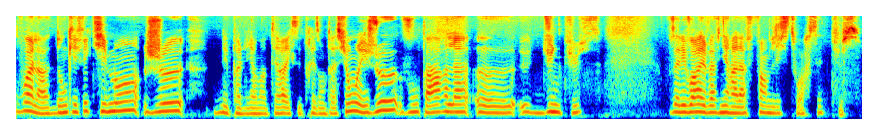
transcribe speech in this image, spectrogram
Voilà, donc effectivement, je n'ai pas de lien d'intérêt avec cette présentation et je vous parle euh, d'une puce. Vous allez voir, elle va venir à la fin de l'histoire, cette puce.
